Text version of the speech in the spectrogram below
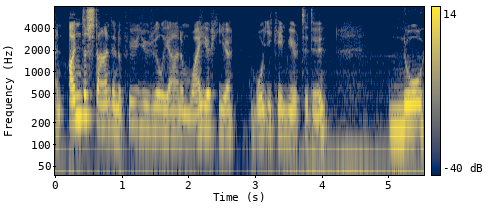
and understanding of who you really are and why you're here and what you came here to do, no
